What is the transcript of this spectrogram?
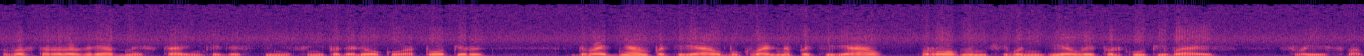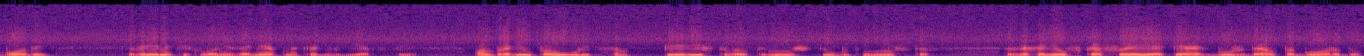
во второразрядной старенькой гостинице неподалеку от оперы. Два дня он потерял, буквально потерял, ровно ничего не делая, только упиваясь своей свободой. Время текло незаметно, как в детстве. Он бродил по улицам, перелистывал книжки у букинистов, заходил в кафе и опять блуждал по городу.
